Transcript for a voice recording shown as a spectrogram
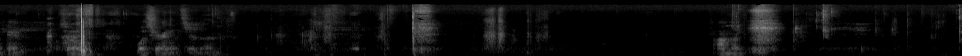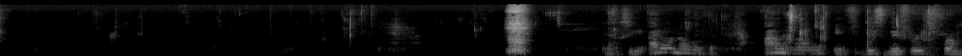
Okay, so what's your answer then? I'm like, now see, I don't know if I don't know if this differs from.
